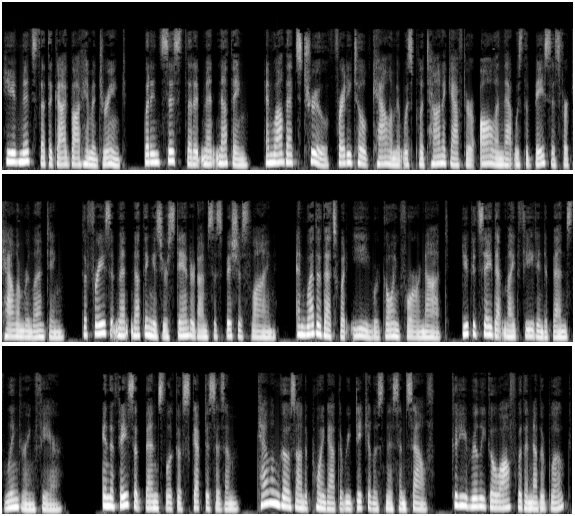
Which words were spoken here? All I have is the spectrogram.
He admits that the guy bought him a drink, but insists that it meant nothing, and while that's true, Freddie told Callum it was platonic after all, and that was the basis for Callum relenting. The phrase it meant nothing is your standard I'm suspicious line, and whether that's what E were going for or not, you could say that might feed into Ben's lingering fear. In the face of Ben's look of skepticism, Callum goes on to point out the ridiculousness himself. Could he really go off with another bloke?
